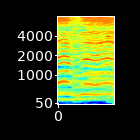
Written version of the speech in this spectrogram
7.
